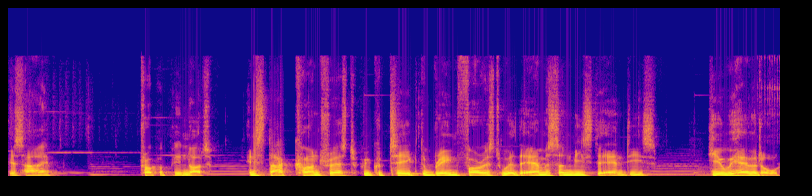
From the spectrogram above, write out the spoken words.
is high? Probably not. In stark contrast, we could take the rainforest where the Amazon meets the Andes. Here we have it all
